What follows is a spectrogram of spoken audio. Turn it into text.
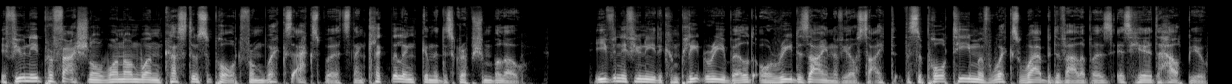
If you need professional one on one custom support from Wix experts, then click the link in the description below. Even if you need a complete rebuild or redesign of your site, the support team of Wix web developers is here to help you.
